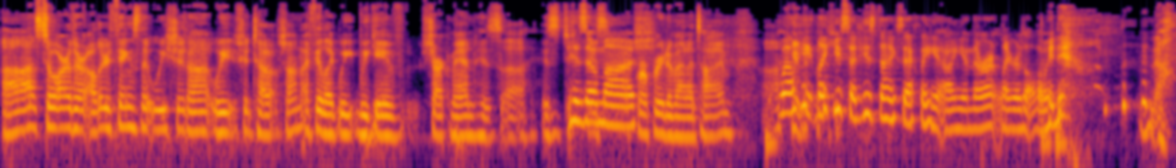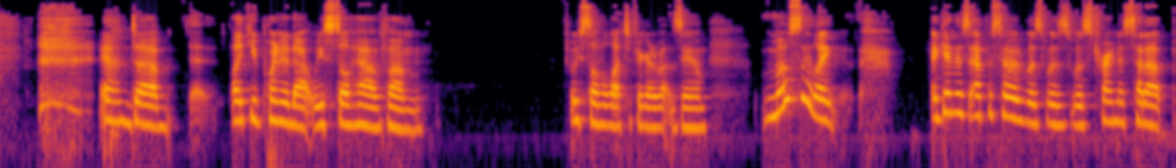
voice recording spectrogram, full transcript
Uh, so are there other things that we should uh we should touch on? I feel like we, we gave Sharkman his uh his His homage. appropriate amount of time. Uh, well, he, like you said, he's not exactly an onion. There aren't layers all the way down. no, and um, like you pointed out, we still have um, we still have a lot to figure out about Zoom. Mostly, like again, this episode was was was trying to set up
